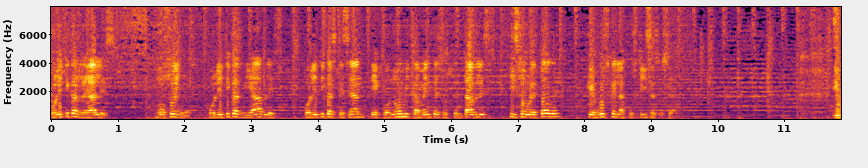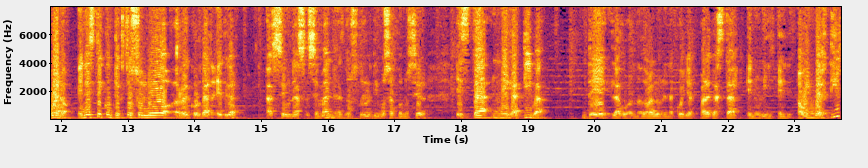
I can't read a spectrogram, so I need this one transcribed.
políticas reales, no sueños, políticas viables, políticas que sean económicamente sustentables y sobre todo que busquen la justicia social. Y bueno, en este contexto solo recordar, Edgar, hace unas semanas nosotros le dimos a conocer esta negativa de la gobernadora Lorena Cuellar para gastar en un o invertir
